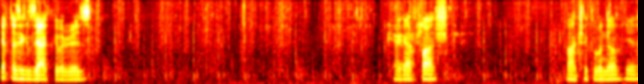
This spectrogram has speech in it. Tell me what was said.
Yep, that's exactly what it is. Okay, I got flash. Oh, check the window. Yeah.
